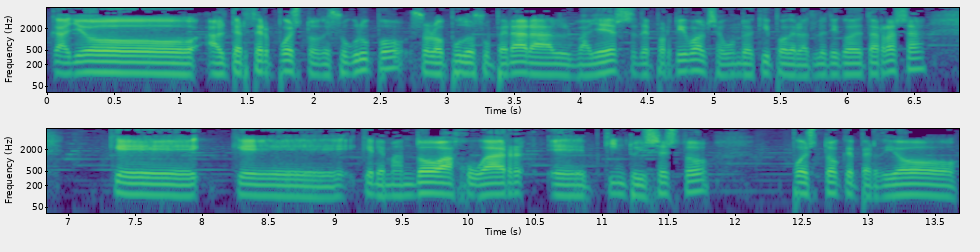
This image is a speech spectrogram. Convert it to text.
cayó al tercer puesto de su grupo, solo pudo superar al Vallés Deportivo, al segundo equipo del Atlético de Terrassa, que, que, le mandó a jugar eh, quinto y sexto, puesto que perdió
